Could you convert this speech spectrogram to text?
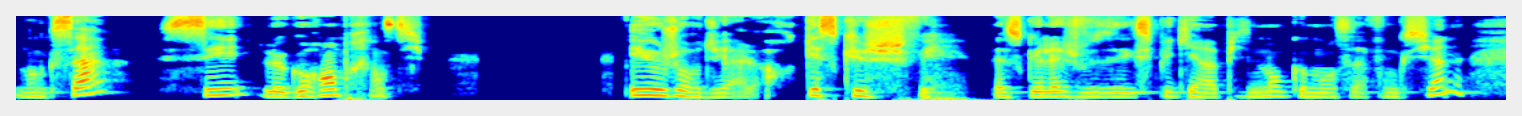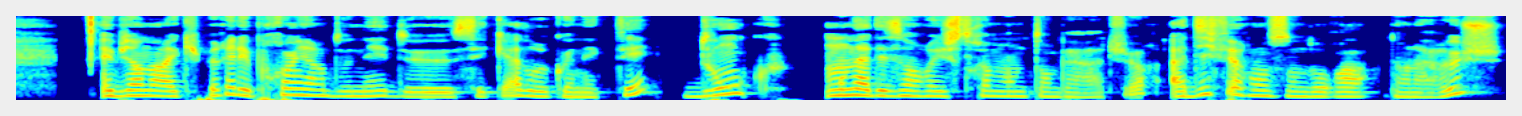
Donc ça, c'est le grand principe. Et aujourd'hui alors, qu'est-ce que je fais? Parce que là, je vous ai expliqué rapidement comment ça fonctionne. Eh bien, on a récupéré les premières données de ces cadres connectés. Donc, on a des enregistrements de température à différents endroits dans la ruche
